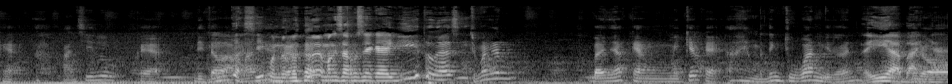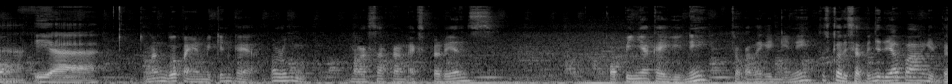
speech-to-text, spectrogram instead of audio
kayak ah apaan sih lu kayak detail Enggak amat sih, gitu. menurut gue emang seharusnya kayak gitu nggak sih? cuman kan banyak yang mikir kayak ah yang penting cuan gitu kan iya Gitu banyak. dong. Iya. cuman gue pengen bikin kayak oh lu merasakan experience kopinya kayak gini coklatnya kayak gini terus kalau disetting jadi apa gitu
